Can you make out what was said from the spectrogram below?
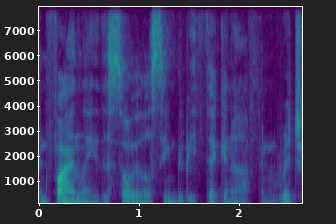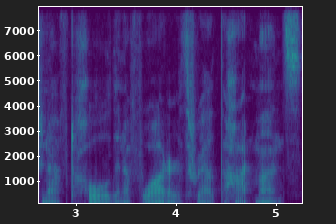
and finally the soil seemed to be thick enough and rich enough to hold enough water throughout the hot months.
